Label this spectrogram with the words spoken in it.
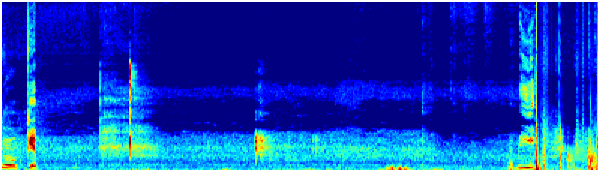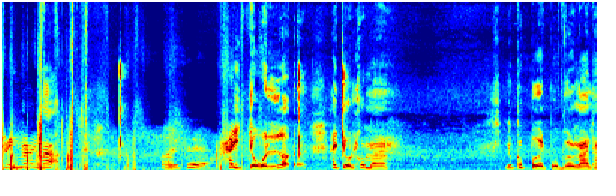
ก็เก็บนี้ใช้ง่ายมากเอ้ยแค่ ให้โจรเหรอให้โจรเข้ามา แล้วก็เปิดปุ่มพนักงานท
